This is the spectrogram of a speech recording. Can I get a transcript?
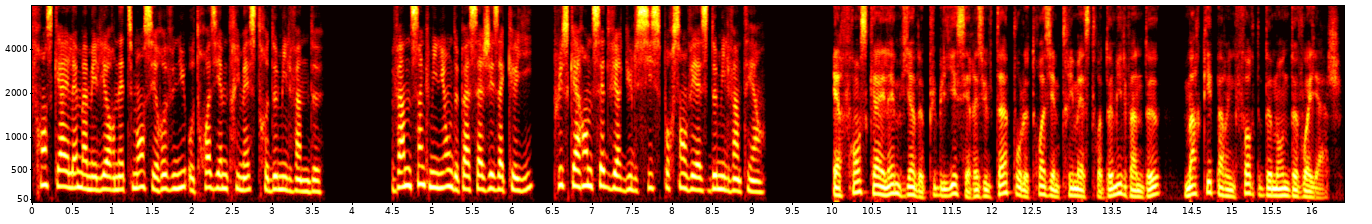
France KLM améliore nettement ses revenus au troisième trimestre 2022. 25 millions de passagers accueillis, plus 47,6% VS 2021. Air France KLM vient de publier ses résultats pour le troisième trimestre 2022, marqué par une forte demande de voyage.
